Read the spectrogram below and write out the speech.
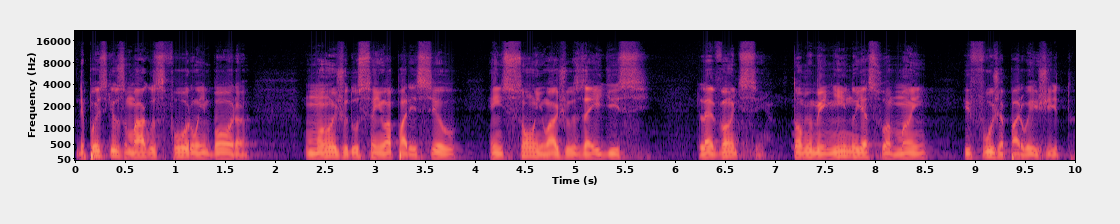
Depois que os magos foram embora, um anjo do Senhor apareceu em sonho a José e disse: Levante-se, tome o menino e a sua mãe e fuja para o Egito.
